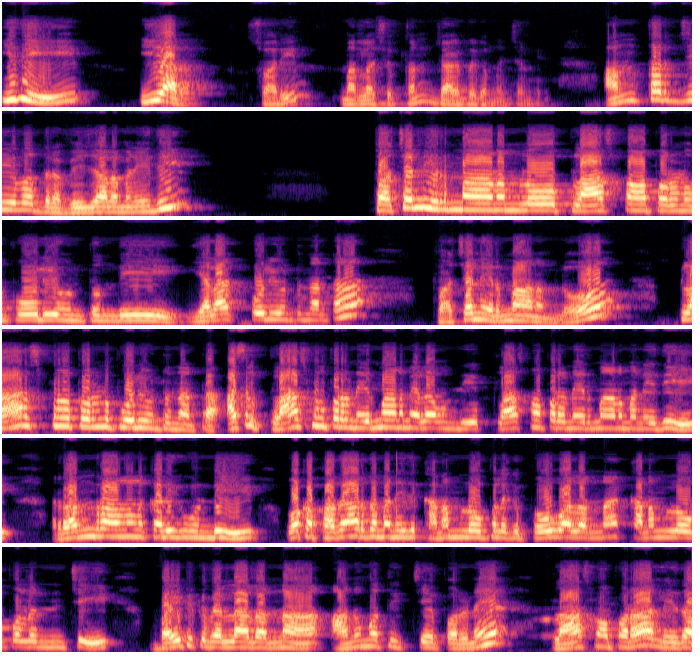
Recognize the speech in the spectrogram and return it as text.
ఇది ఈఆర్ సారీ మరలా చెప్తాను జాగ్రత్తగా గమనించండి. అంతర్జీవ ద్రవ్యజాలం అనేది త్వచ నిర్మాణంలో ప్లాస్మా పొరను పోలి ఉంటుంది. ఎలా పోలి ఉంటుందంట? త్వచ నిర్మాణంలో ప్లాస్మా పొరను పోలి ఉంటుందంట. అసలు ప్లాస్మా పొర నిర్మాణం ఎలా ఉంది? ప్లాస్మా పొర నిర్మాణం అనేది రంధ్రాలను కలిగి ఉండి ఒక పదార్థం అనేది కణం లోపలికి పోవాలన్నా కణం లోపల నుంచి బయటకు వెళ్ళాలన్నా అనుమతి ఇచ్చే పొరనే ప్లాస్మా పొర లేదా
